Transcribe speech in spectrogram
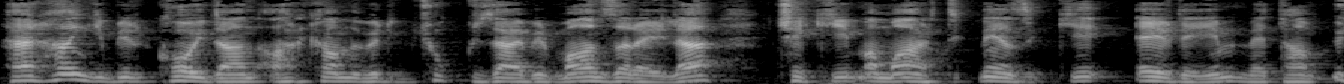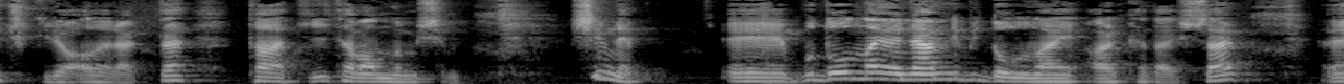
herhangi bir koydan arkamda böyle çok güzel bir manzarayla çekeyim ama artık ne yazık ki evdeyim ve tam 3 kilo alarak da tatili tamamlamışım. Şimdi e, bu dolunay önemli bir dolunay arkadaşlar. E,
